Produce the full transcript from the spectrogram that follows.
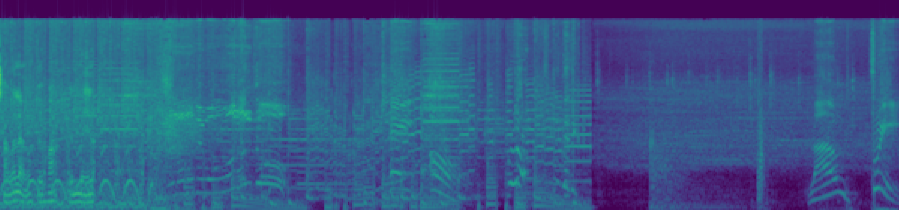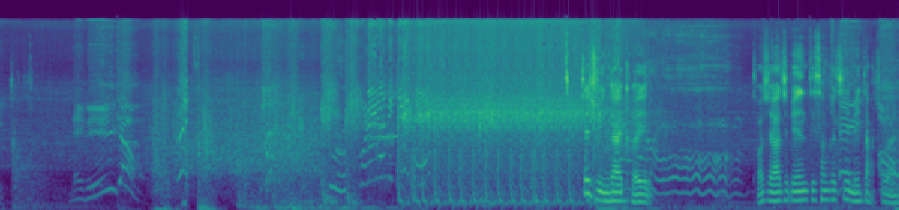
抢了两个葵花，人没了。Round three, Navy go. 这局应该可以了。陶石牙这边第三颗技没打出来。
